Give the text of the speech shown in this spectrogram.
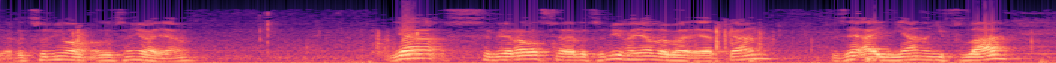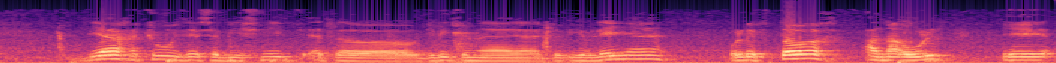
Рацунила Я собирался Рацуни Хаялова Эркан, Зе Айняна Нифла, я хочу здесь объяснить это удивительное явление, улифтох анауль, и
